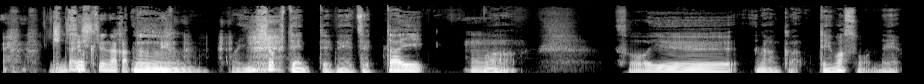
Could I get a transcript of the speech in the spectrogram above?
期待してなかったってういう。ん。まあ飲食店ってね、絶対、うんまあ、そういう、なんか、出ますもんね。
